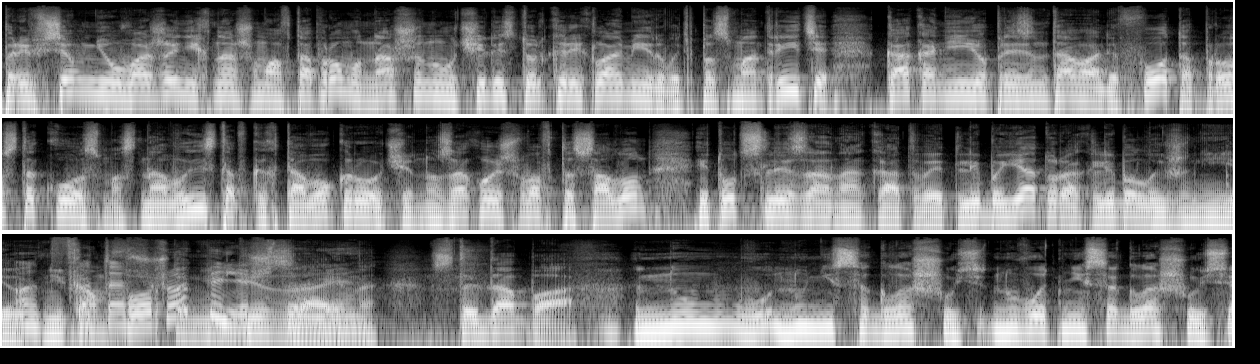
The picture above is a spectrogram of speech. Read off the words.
при всем неуважении к нашему автопрому, наши научились только рекламировать. Посмотрите, как они ее презентовали. Фото просто космос. На выставках того круче. Но заходишь в автосалон, и тут слеза накатывает. Либо я дурак, либо лыжи не едут. Ни комфорта, ни дизайна. Стыдоба. Ну, ну, не соглашусь. Ну, вот не соглашусь.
